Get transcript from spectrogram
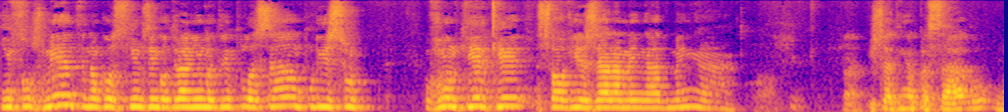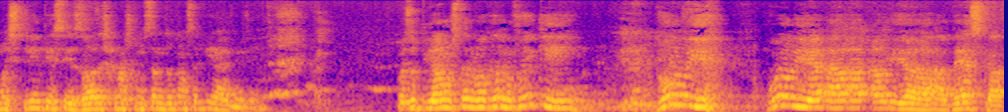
Infelizmente, não conseguimos encontrar nenhuma tripulação, por isso vão ter que só viajar amanhã de manhã. Isto já tinha passado umas 36 horas que nós começamos a nossa viagem, gente. Mas o pior não, está, não, não foi aqui. Vou ali, vou ali, a, a, ali a, a desca.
